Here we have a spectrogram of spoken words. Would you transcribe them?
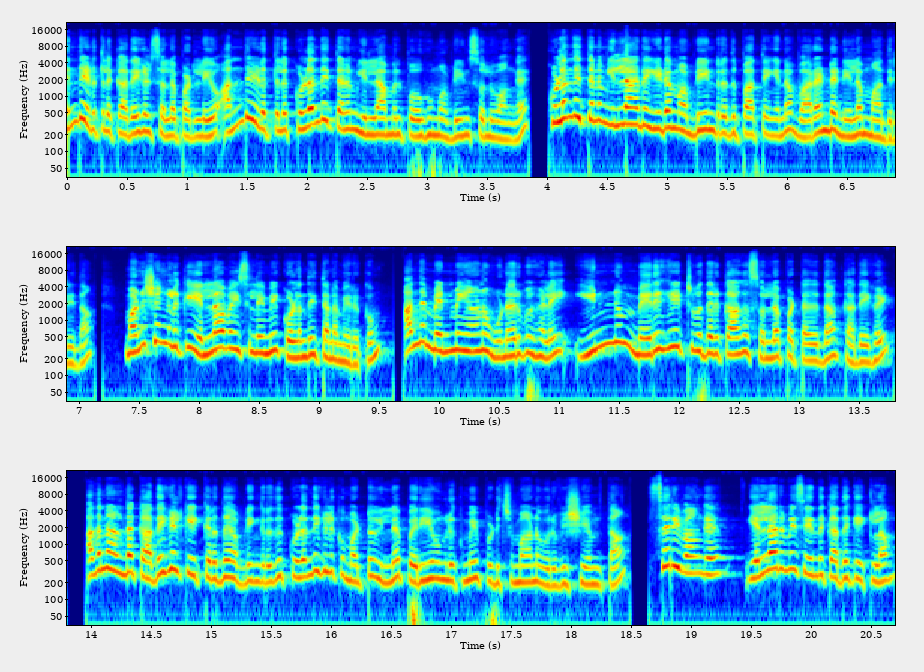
எந்த இடத்துல கதைகள் சொல்லப்படலையோ அந்த இடத்துல குழந்தைத்தனம் இல்லாமல் போகும் அப்படின்னு சொல்லுவாங்க. குழந்தைத்தனம் இல்லாத இடம் அப்படின்றது பாத்தீங்கன்னா வறண்ட நிலம் மாதிரி தான் மனுஷங்களுக்கு எல்லா வயசுலயுமே குழந்தைத்தனம் இருக்கும். அந்த மென்மையான உணர்வுகளை இன்னும் மெருகேற்றுவதற்காக சொல்லப்பட்டதுதான் கதைகள். அதனால தான் கதைகள் கேட்கறது அப்படிங்கிறது குழந்தைகளுக்கு மட்டும் இல்ல பெரியவங்களுக்குமே பிடிச்சமான ஒரு விஷயம் தான் சரி வாங்க எல்லாருமே சேர்ந்து கதை கேட்கலாம்.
